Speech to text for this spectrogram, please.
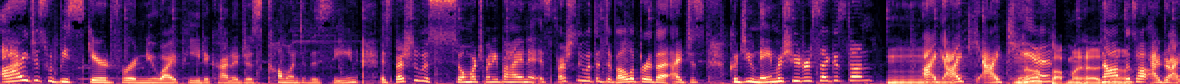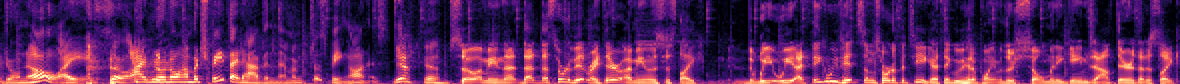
I just would be scared for a new IP to kind of just come onto the scene, especially with so much money behind it, especially with a developer that I just could you name a shooter Sega's done? Mm. I, I, I can't. top of my head, Not no. off the top. I, I don't know. I so I don't know how much faith I'd have in them. I'm just being honest. Yeah, yeah. So I mean that that that's sort of it right there. I mean it's just like we we I think we've hit some sort of fatigue. I think we've hit a point where there's so many games out there that it's like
